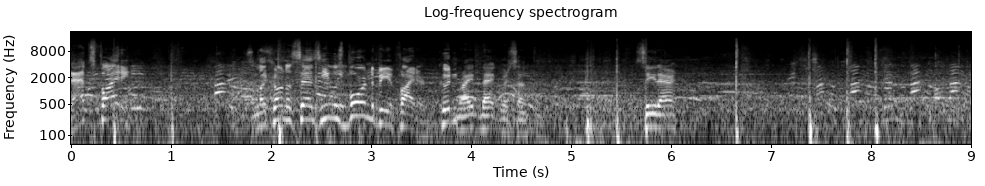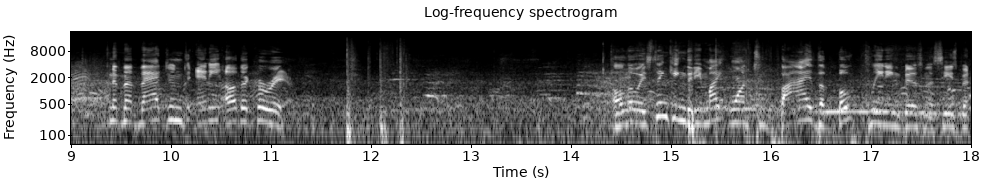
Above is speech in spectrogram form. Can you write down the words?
That's fighting. Licona says he was born to be a fighter. Couldn't Right back with something. See there? Have imagined any other career. Although he's thinking that he might want to buy the boat cleaning business he's been.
